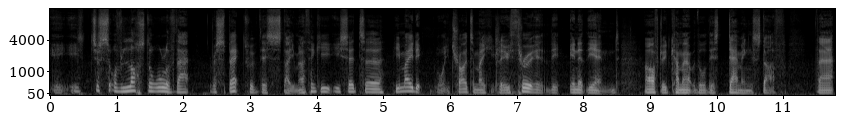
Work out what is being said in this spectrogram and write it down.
he's just sort of lost all of that respect with this statement. I think he, he said to, he made it, or he tried to make it clear, he threw it in at the end after he'd come out with all this damning stuff that,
